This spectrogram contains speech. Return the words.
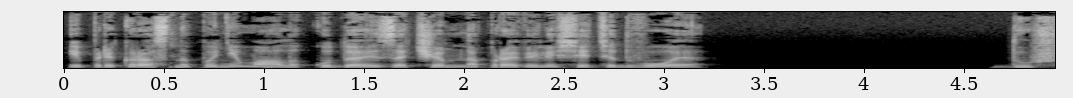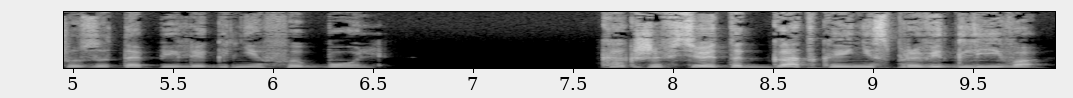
и прекрасно понимала, куда и зачем направились эти двое. Душу затопили гнев и боль. Как же все это гадко и несправедливо!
